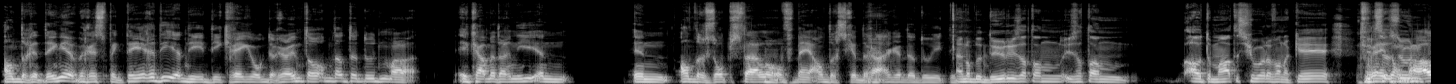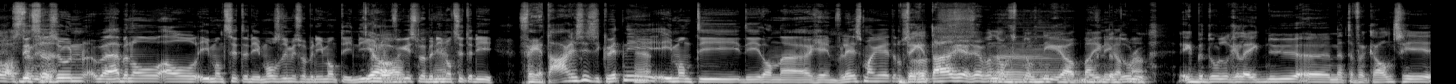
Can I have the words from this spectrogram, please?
andere dingen. We respecteren die en die, die krijgen ook de ruimte om dat te doen. Maar ik ga me daar niet in, in anders opstellen of mij anders gedragen. Dat doe ik niet. En op de duur is dat dan, is dat dan automatisch geworden van oké, dit, seizoen, dit er- seizoen, we hebben al, al iemand zitten die moslim is, we hebben iemand die niet Ja. gelovig is, we hebben Ja. iemand zitten die vegetarisch is, ik weet niet, Ja. iemand die, die dan eh, geen vlees mag eten of zo. Vegetariër hebben we nog, Eh, nog niet gehad. Maar ik bedoel, gehad, ik bedoel gelijk nu eh, met de vakantie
